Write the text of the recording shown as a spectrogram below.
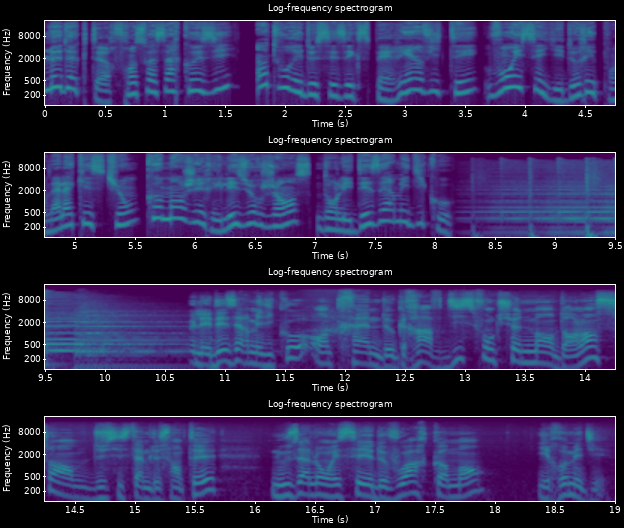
Le docteur François Sarkozy, entouré de ses experts et invités, vont essayer de répondre à la question comment gérer les urgences dans les déserts médicaux. Les déserts médicaux entraînent de graves dysfonctionnements dans l'ensemble du système de santé. Nous allons essayer de voir comment y remédier.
